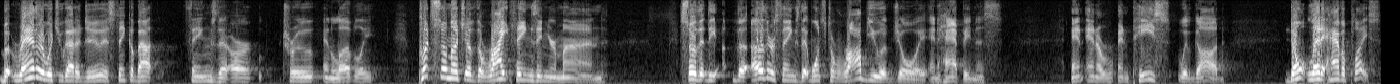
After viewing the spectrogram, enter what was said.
But rather, what you got to do is think about things that are true and lovely. Put so much of the right things in your mind so that the, the other things that wants to rob you of joy and happiness and, and, a, and peace with God, don't let it have a place.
